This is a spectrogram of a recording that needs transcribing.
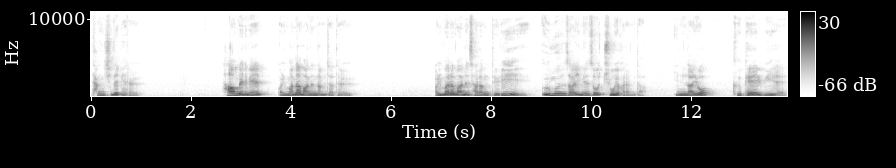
당신의 배를. How many men? 얼마나 많은 남자들. 얼마나 많은 사람들이 의문사이면서 주어 역할을 합니다. 있나요? 그 배 위에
